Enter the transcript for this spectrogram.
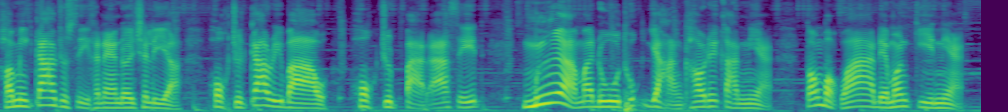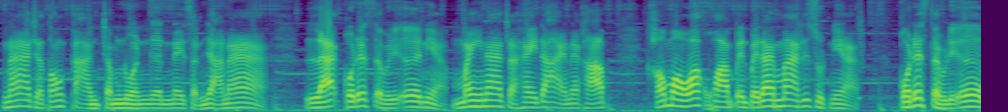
เขามี 9.4 คะแนนโดยเฉลี่ย 6.9 รีบาว 6.8แอสซิสต์เมื่อมาดูทุกอย่างเข้าด้วยกันเนี่ย ต้องบอกว่าเดมอนกีนเนี่ย น่าจะต้องการจำนวนเงินในสัญญาหน้า และ Golden State Warriors เนี่ย ไม่น่าจะให้ได้นะครับ เขามองว่าความเป็นไปได้มากที่สุดเนี่ย Golden State Warriors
